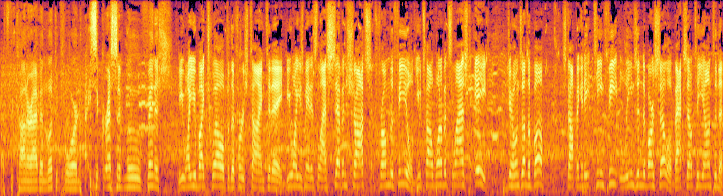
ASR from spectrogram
That's the Connor I've been looking for. Nice aggressive move, finish. BYU by 12 for the first time today. BYU's made its last seven shots from the field. Utah one of its last eight. Jones on the bump, stopping at 18 feet, leans into Barcelo, backs out to Jantunen.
